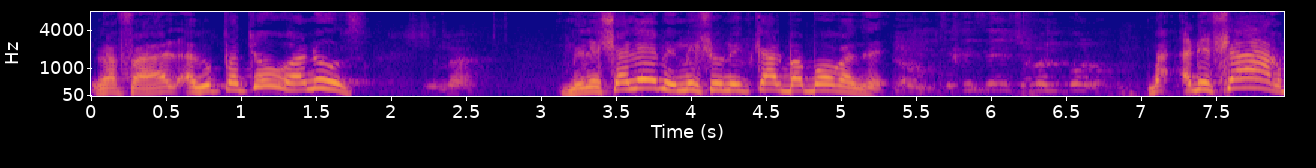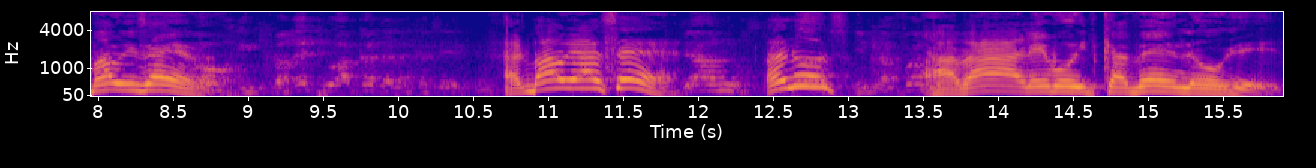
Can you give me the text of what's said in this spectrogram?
נפל, אז הוא פטור, הוא אנוס. מלשלם אם מישהו נתקל בבור הזה. לא, הוא צריך להיזהר שלא ייפול לו. מה- נפשר, מה הוא ייזהר? לא, יתפרק לו הכד על הכתף. אז מה הוא יעשה? אנוס. אבל אם הוא התכוון להוריד,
